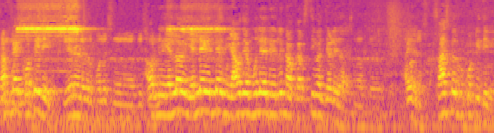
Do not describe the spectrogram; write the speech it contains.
ಕಂಪ್ಲೇಂಟ್ ಕೊಟ್ಟಿದ್ದೀವಿ. ಏನು ಹೇಳಿದ್ರು ಪೊಲೀಸ್ ಅವ್ರು ನೀವು ಎಲ್ಲೋ ಎಲ್ಲೇ ಇರಲಿ ಯಾವುದೇ ಮೂಲೆಯಲ್ಲಿ ಇರಲಿ ನಾವು ಕರೆಸ್ತೀವಿ ಅಂತ ಹೇಳಿದ್ದಾರೆ. ಶಾಸಕರಿಗೂ ಕೊಟ್ಟಿದ್ದೀವಿ.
